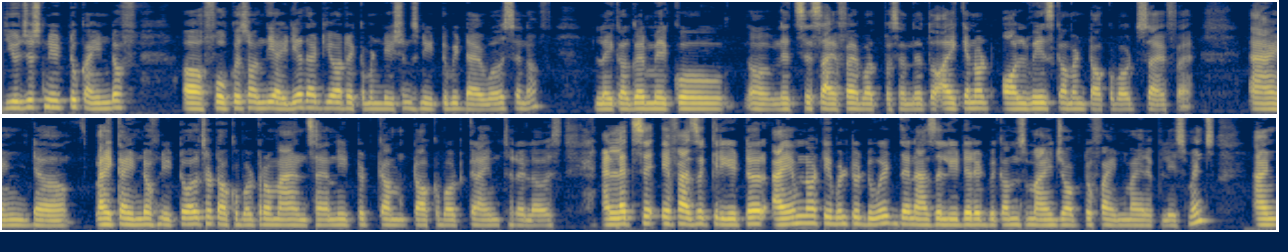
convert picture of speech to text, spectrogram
you just need to kind of uh, focus on the idea that your recommendations need to be diverse enough like अगर मेरे को uh, let's say sci-fi बहुत पसंद है तो I cannot always come and talk about sci-fi and uh, I kind of need to also talk about romance. I need to come talk about crime thrillers. And let's say if as a creator I am not able to do it, then as a leader it becomes my job to find my replacements and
